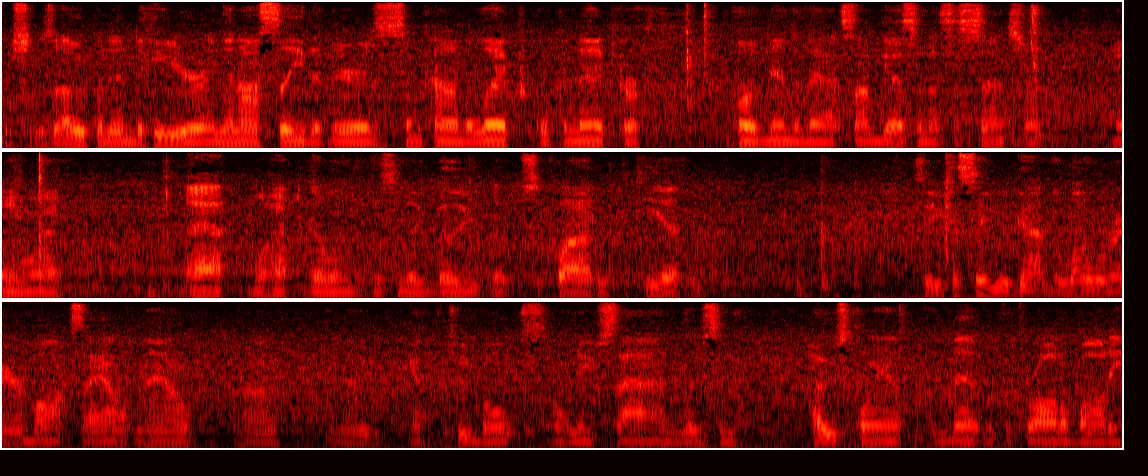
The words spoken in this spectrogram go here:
which is open into here. And then I see that there is some kind of electrical connector plugged into that. So I'm guessing it's a sensor. Anyway, that will have to go into this new boot that was supplied with the kit. So you can see we've got the lower air box out now. Uh, you know, got two bolts on each side, loosened the hose clamp and met with the throttle body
